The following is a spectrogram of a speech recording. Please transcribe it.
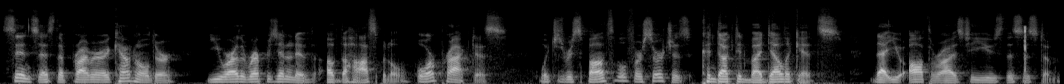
Since, as the primary account holder, you are the representative of the hospital or practice, which is responsible for searches conducted by delegates that you authorize to use the system.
